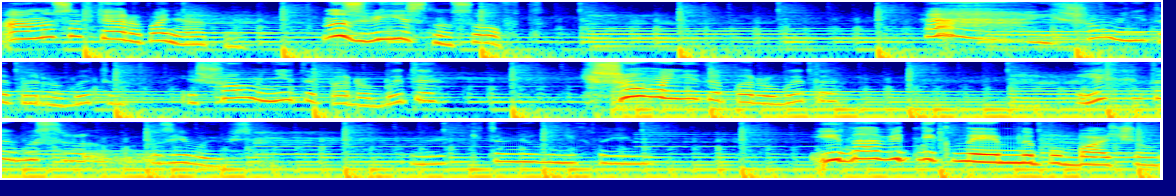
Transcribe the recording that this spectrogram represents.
А, ну софтяра, понятно. Ну, звісно, софт. Ех, І що мені тепер робити? І що мені тепер робити? І що мені тепер робити? Як він так швидко з'явився? Ну, який там в нього нікнейм? І навіть нікнейм не побачив.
